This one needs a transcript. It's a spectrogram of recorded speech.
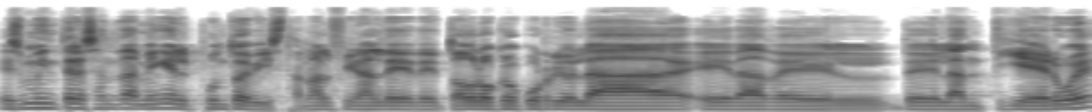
es muy interesante también el punto de vista, ¿no? Al final de, todo lo que ocurrió en la edad del, antihéroe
